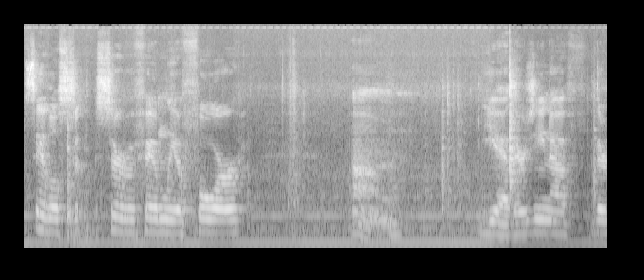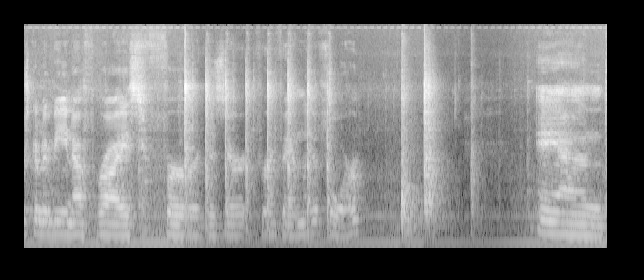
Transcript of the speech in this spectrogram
say we'll serve a family of four. Um, yeah, there's enough, there's going to be enough rice for dessert for a family of four. And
